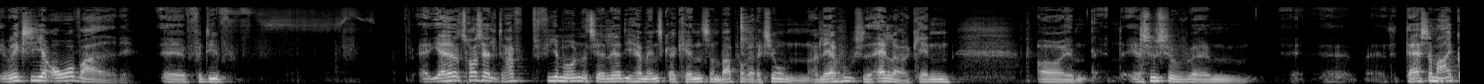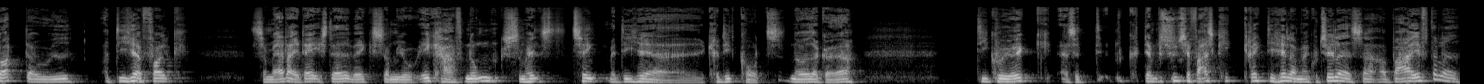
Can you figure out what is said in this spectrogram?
jeg vil ikke sige, at jeg overvejede det, øh, fordi jeg havde trods alt haft fire måneder til at lære de her mennesker at kende, som var på redaktionen, og lære huset aller at kende. Og øhm, jeg synes jo, øhm, der er så meget godt derude, og de her folk, som er der i dag stadigvæk, som jo ikke har haft nogen som helst ting med de her øh, kreditkort noget at gøre, de kunne jo ikke, altså dem synes jeg faktisk ikke rigtig heller, man kunne tillade sig at bare efterlade.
